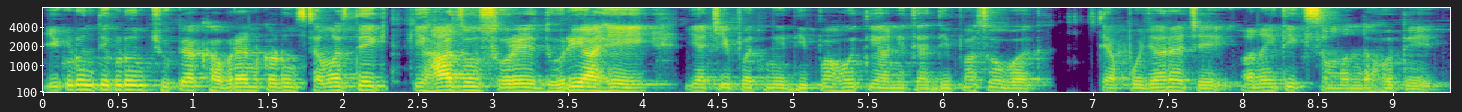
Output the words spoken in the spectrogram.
इकडून तिकडून छुप्या खबऱ्यांकडून समजते की हा जो सुरेश धुरी आहे याची पत्नी दीपा होती आणि त्या दीपासोबत त्या पुजाऱ्याचे अनैतिक संबंध होते.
